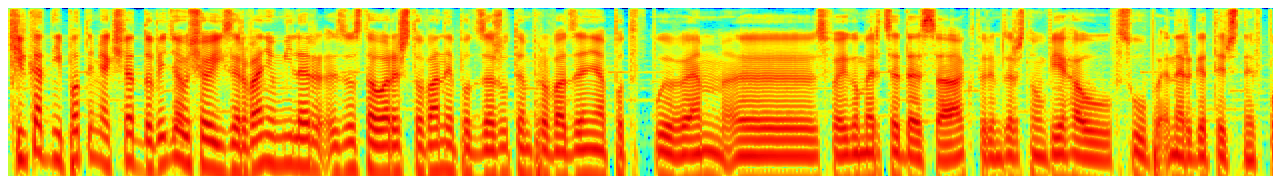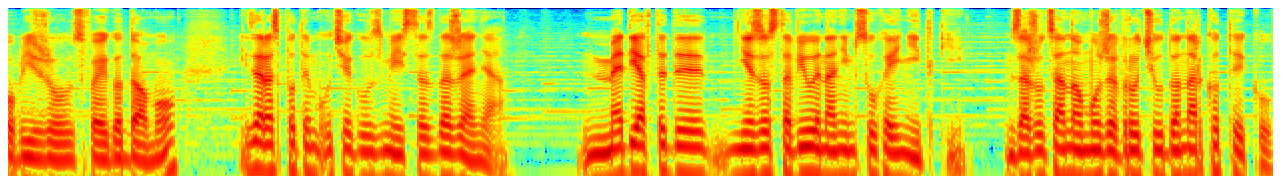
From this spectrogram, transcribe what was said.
Kilka dni po tym, jak świat dowiedział się o ich zerwaniu, Miller został aresztowany pod zarzutem prowadzenia pod wpływem yy, swojego Mercedesa, którym zresztą wjechał w słup energetyczny w pobliżu swojego domu i zaraz potem uciekł z miejsca zdarzenia. Media wtedy nie zostawiły na nim suchej nitki. Zarzucano mu, że wrócił do narkotyków,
